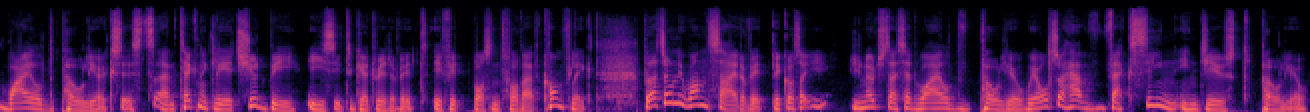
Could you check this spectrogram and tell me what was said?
wild polio exists, and technically it should be easy to get rid of it if it wasn't for that conflict. But that's only one side of it, because you noticed I said wild polio. We also have vaccine induced polio.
